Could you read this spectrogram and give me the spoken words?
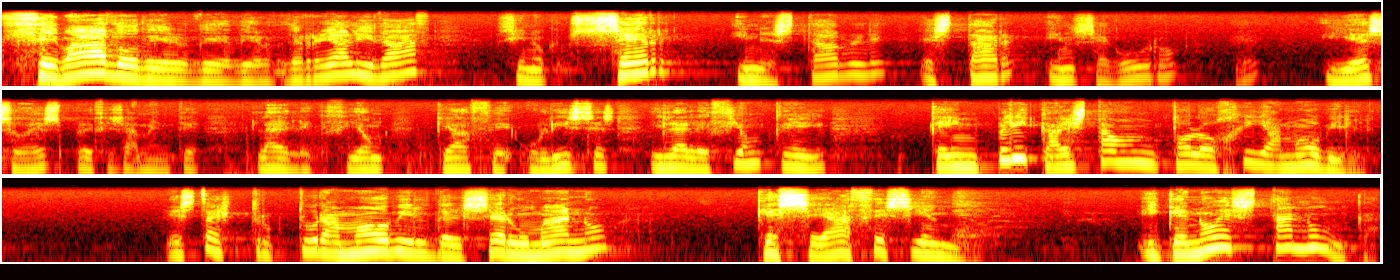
cebado de, realidad, sino ser inestable, estar inseguro. ¿eh? Y eso es precisamente la elección que hace Ulises y la elección que, que implica esta ontología móvil, esta estructura móvil del ser humano que se hace siendo y que no está nunca,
